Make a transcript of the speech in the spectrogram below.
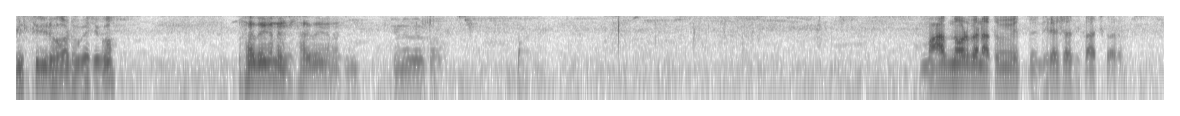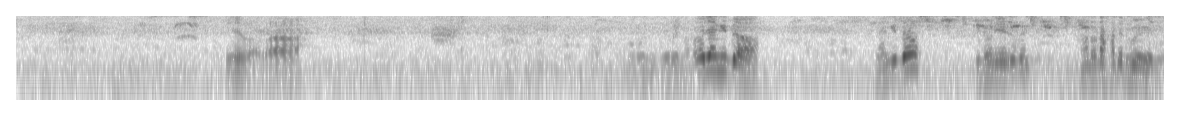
বিশ্রী ঢোকা ঢুকেছে গো। সাথে দেখে না সাথে দেখে না ট্রেনে বের মাছ নড়বে না তুমি ধীরে সাথে কাজ করো এ বাবা ও জাঙ্গিদা জাঙ্গিদা একটু নিয়ে যাবে কাঁটাটা হাতে ঢুকে গেছে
